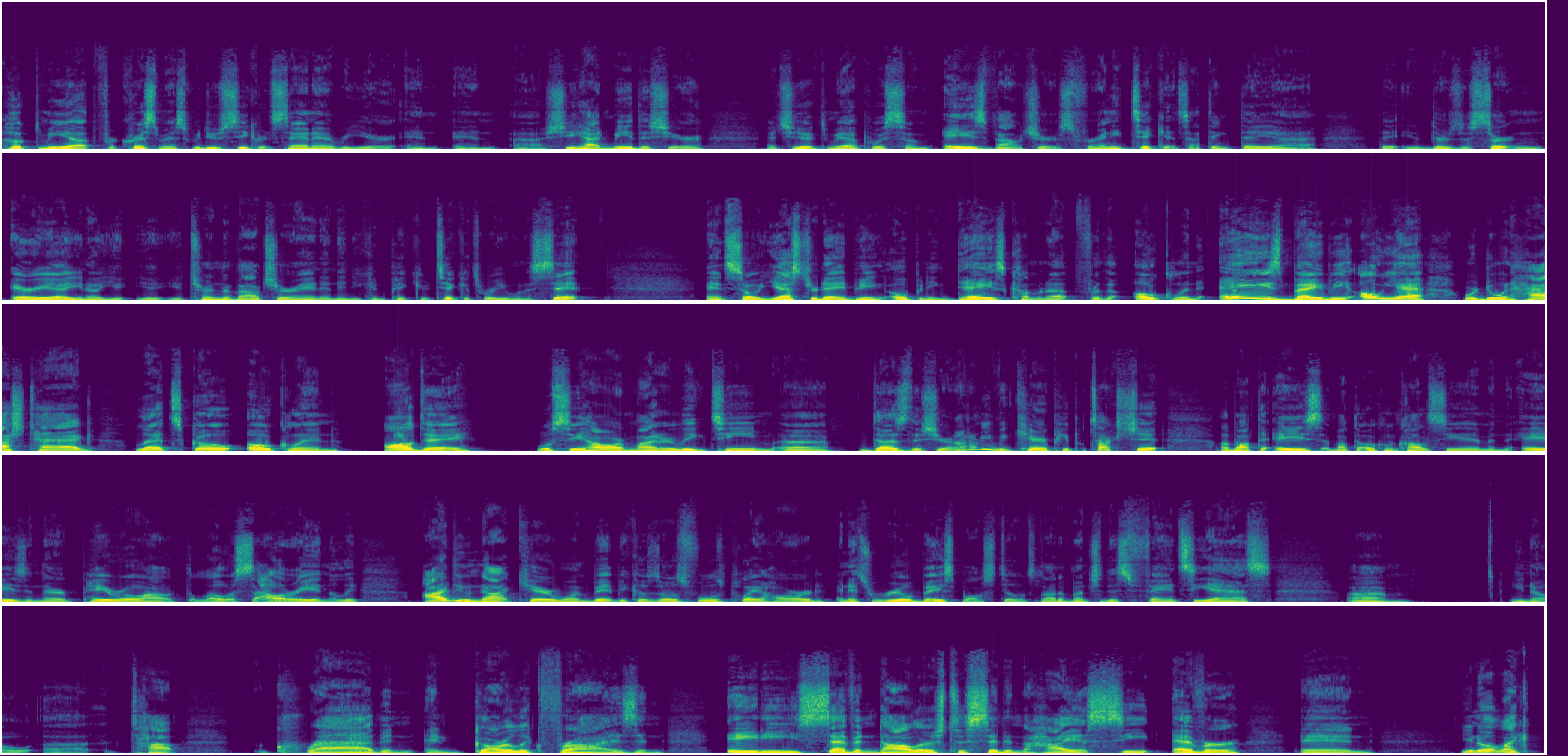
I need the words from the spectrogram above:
hooked me up for Christmas. We do Secret Santa every year, and and uh, she had me this year, and she hooked me up with some A's vouchers for any tickets. I think they. Uh, there's a certain area, you know, you, you you turn the voucher in, and then you can pick your tickets where you want to sit. And so yesterday, being opening days coming up for the Oakland A's, baby. Oh yeah, we're doing hashtag Let's Go Oakland all day. We'll see how our minor league team uh, does this year. And I don't even care. People talk shit about the A's, about the Oakland Coliseum and the A's and their payroll, how it's the lowest salary in the league. I do not care one bit because those fools play hard and it's real baseball still. It's not a bunch of this fancy ass, um, you know, uh, top crab and, and garlic fries and $87 to sit in the highest seat ever. And, you know, like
